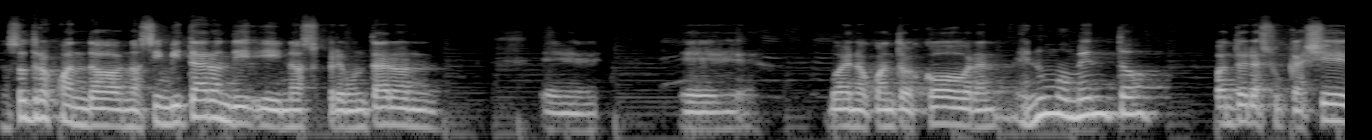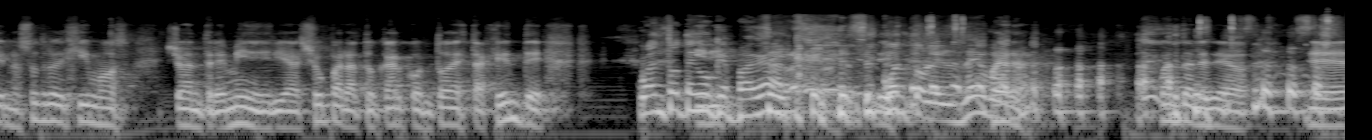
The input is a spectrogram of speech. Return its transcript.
Nosotros cuando nos invitaron y nos preguntaron, eh, bueno, cuántos cobran, en un momento, cuánto era su calle, nosotros dijimos, yo entre mí diría, yo para tocar con toda esta gente, ¿Cuánto tengo y- que pagar? Sí, ¿Cuánto les debo? Bueno, ¿cuánto les debo? Eh,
